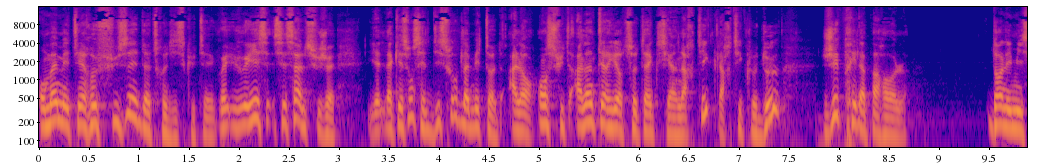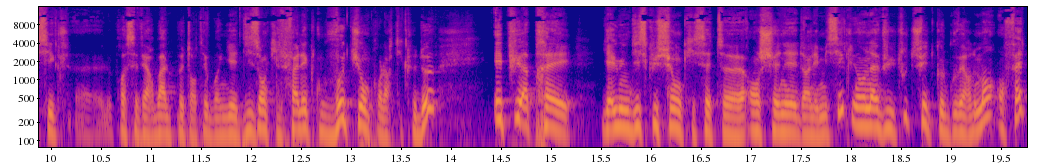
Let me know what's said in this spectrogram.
ont même été refusés d'être discutés. Vous voyez, c'est ça le sujet. La question, c'est le discours de la méthode. Alors ensuite, à l'intérieur de ce texte, il y a un article, l'article 2. J'ai pris la parole dans l'hémicycle, euh, le procès verbal peut en témoigner, disant qu'il fallait que nous votions pour l'article 2. Et puis après, il y a eu une discussion qui s'est euh, enchaînée dans l'hémicycle et on a vu tout de suite que le gouvernement, en fait,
